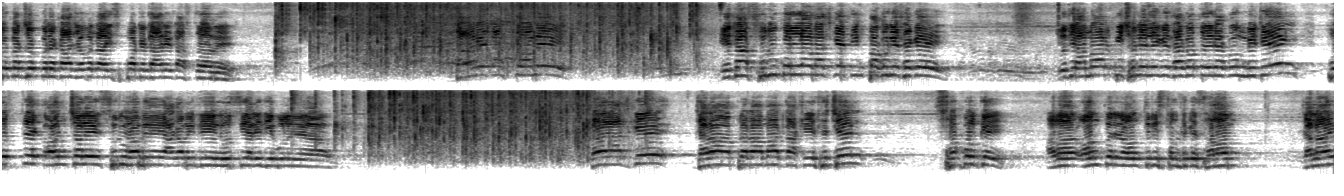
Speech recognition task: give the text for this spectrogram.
যোগাযোগ করে কাজ হবে না স্পটে ডাইরেক্ট আসতে হবে। ডাইরেক্ট আসতে হবে। এটা শুরু করলাম আজকে তিন পাকুড়িয়া থেকে। যদি আমার পিছনে লেগে থাকো তো এরকম মিটিং প্রত্যেক অঞ্চলে শুরু হবে আগামী দিন, হুঁশিয়ারি দিয়ে বলে দিলাম। তাই আজকে যারা আপনারা আমার ডাকে এসেছেন, সকলকে আমার অন্তরের অন্তরস্থল থেকে সালাম জানাই।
